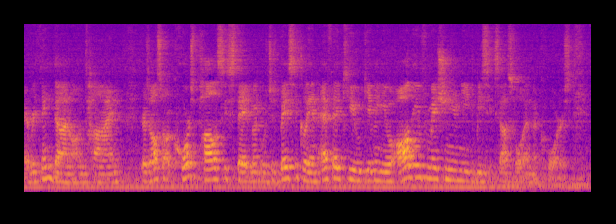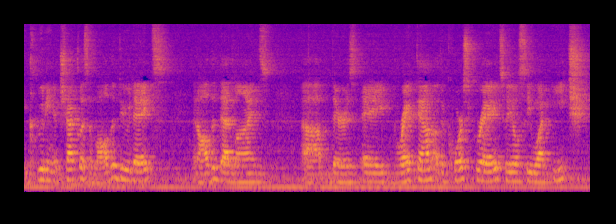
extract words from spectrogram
everything done on time. There's also a course policy statement, which is basically an FAQ giving you all the information you need to be successful in the course, including a checklist of all the due dates and all the deadlines. Uh, there is a breakdown of the course grade, so you'll see what each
